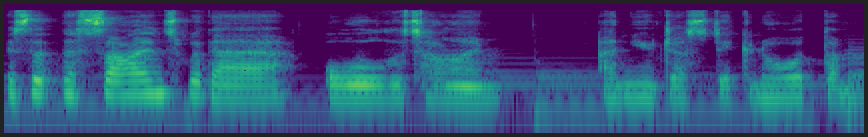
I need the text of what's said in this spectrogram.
is that the signs were there all the time and you just ignored them.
